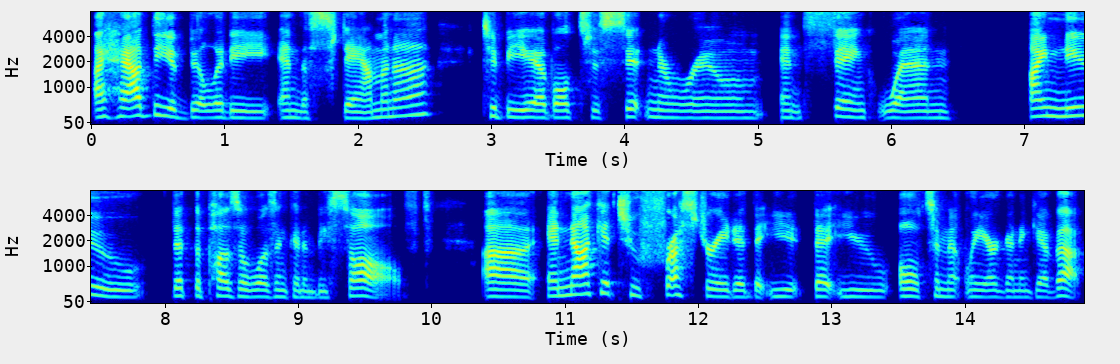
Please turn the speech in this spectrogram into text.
I had the ability and the stamina to be able to sit in a room and think when I knew that the puzzle wasn't going to be solved uh, and not get too frustrated that you that you ultimately are going to give up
